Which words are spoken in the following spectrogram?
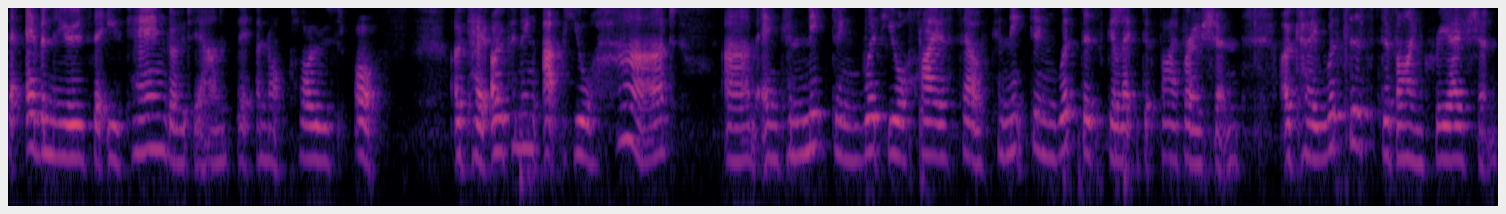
the avenues that you can go down that are not closed off. Okay, opening up your heart um, and connecting with your higher self, connecting with this galactic vibration, okay, with this divine creation,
